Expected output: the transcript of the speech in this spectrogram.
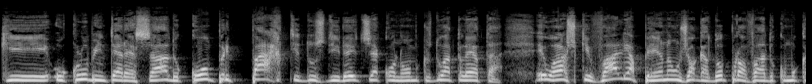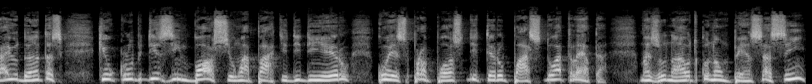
que o clube interessado compre parte dos direitos econômicos do atleta. Eu acho que vale a pena um jogador provado como Caio Dantas que o clube desembolse uma parte de dinheiro com esse propósito de ter o passe do atleta. Mas o Náutico não pensa assim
